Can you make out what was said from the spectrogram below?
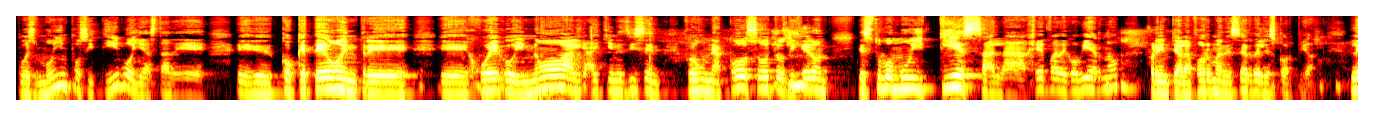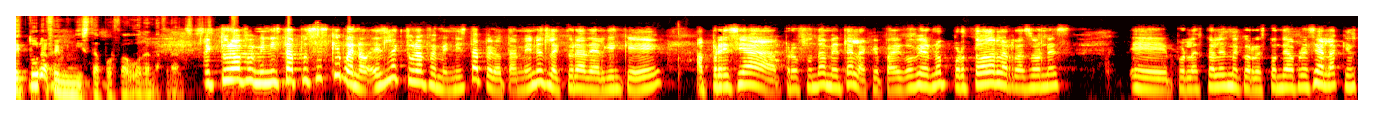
pues muy impositivo y hasta de eh, coqueteo entre eh, juego y no. Hay, hay, quienes dicen fue un acoso, otros dijeron estuvo muy tiesa la jefa de gobierno frente a la forma de ser del escorpión. Lectura feminista, por favor, Ana Francis. Lectura feminista, pues es que bueno, es lectura feminista, pero también es lectura de alguien que aprecia profundamente a la jefa de gobierno por todas las razones eh, por las cuales me corresponde apreciarla, que es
